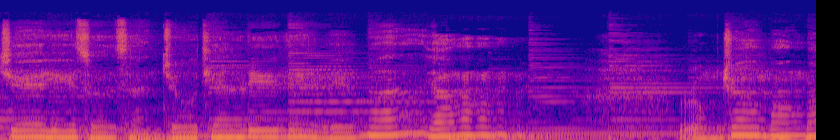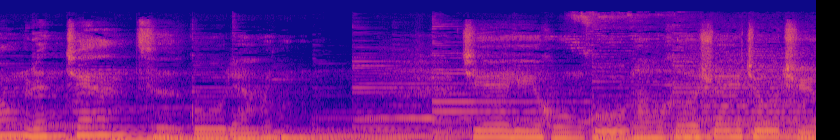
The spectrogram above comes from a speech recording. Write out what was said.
借一寸三九天里烈烈暖阳，融着茫茫人间自顾河水，九曲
